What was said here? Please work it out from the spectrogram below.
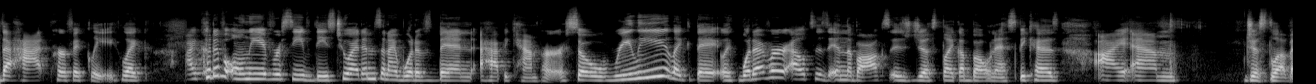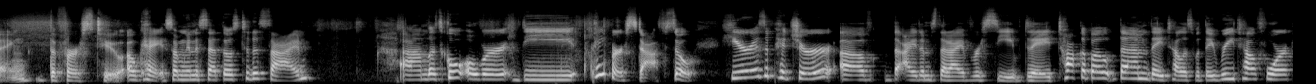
the hat perfectly. Like I could have only have received these two items and I would have been a happy camper. So really like they like whatever else is in the box is just like a bonus because I am just loving the first two. Okay, so I'm gonna set those to the side. Um, let's go over the paper stuff. So here is a picture of the items that I've received. They talk about them, they tell us what they retail for.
